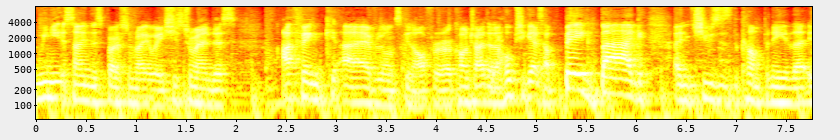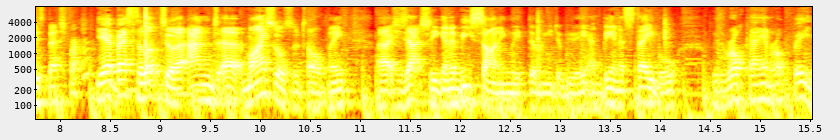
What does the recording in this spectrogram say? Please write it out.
"We need to sign this person right away. She's tremendous." I think uh, everyone's going to offer her a contract, and I hope she gets a big bag and chooses the company that is best for her. Yeah, best of luck to her. And uh, my source have told me uh, she's actually going to be signing with WWE and be in a stable with Rock A and Rock B.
